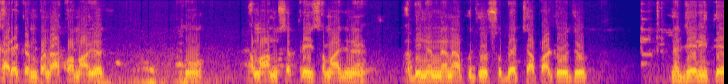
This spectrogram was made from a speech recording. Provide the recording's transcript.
કાર્યક્રમ પણ રાખવામાં આવ્યો હું તમામ ક્ષત્રિય સમાજને અભિનંદન આપું છું, શુભેચ્છા પાઠવું છું. ને જે રીતે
